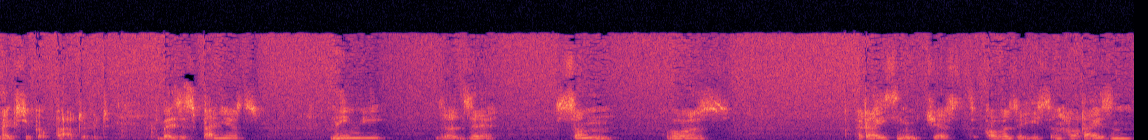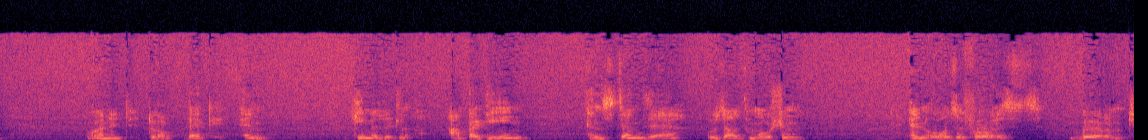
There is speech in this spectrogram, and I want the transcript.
Mexico part of it, by the Spaniards, namely that the sun was rising just over the eastern horizon when it dropped back and came a little up again and stand there without motion and all the forests burned.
